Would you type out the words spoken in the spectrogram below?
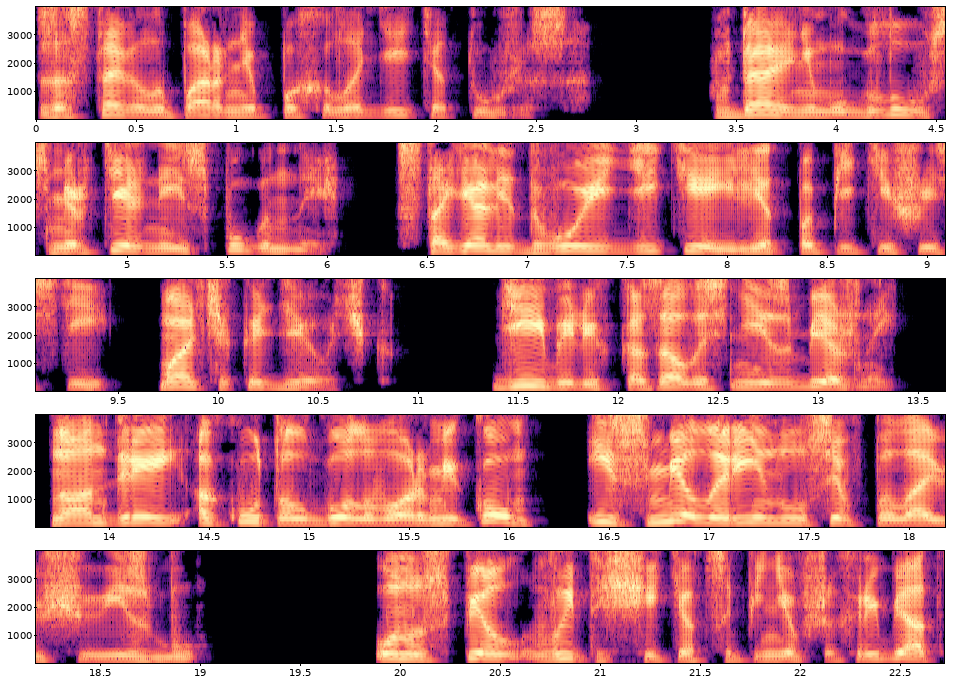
заставило парня похолодеть от ужаса. В дальнем углу, смертельно испуганные, стояли двое детей лет по пяти-шести, мальчик и девочка. Гибель их казалась неизбежной, но Андрей окутал голову армяком и смело ринулся в пылающую избу. Он успел вытащить оцепеневших ребят,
